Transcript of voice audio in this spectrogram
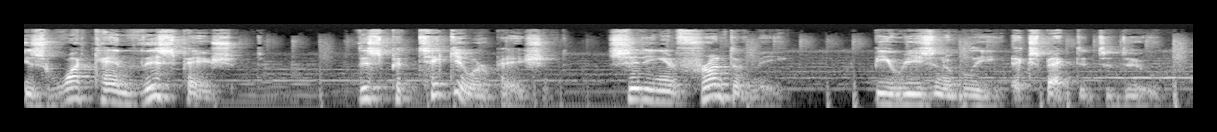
is what can this patient, this particular patient sitting in front of me, be reasonably expected to do?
